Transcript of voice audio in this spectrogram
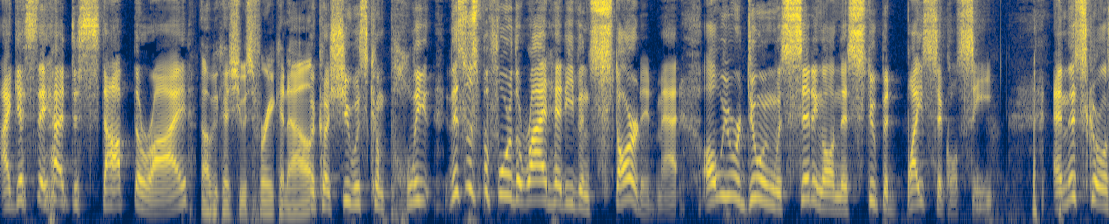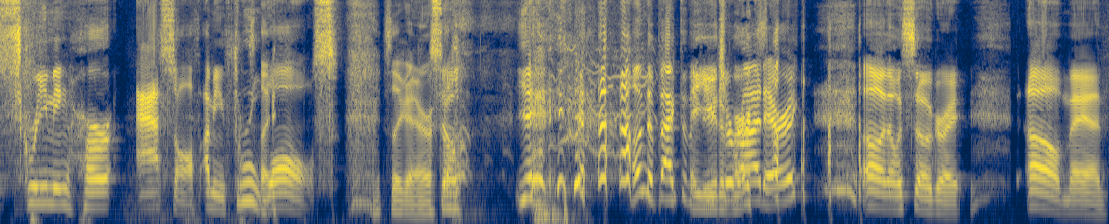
I guess they had to stop the ride Oh, because she was freaking out. because she was complete. This was before the ride had even started, Matt. All we were doing was sitting on this stupid bicycle seat, and this girl screaming her ass off. I mean, through walls. It's like an aerosol. So, yeah, on the Back to the A Future ride, Eric. Oh, that was so great. Oh man.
